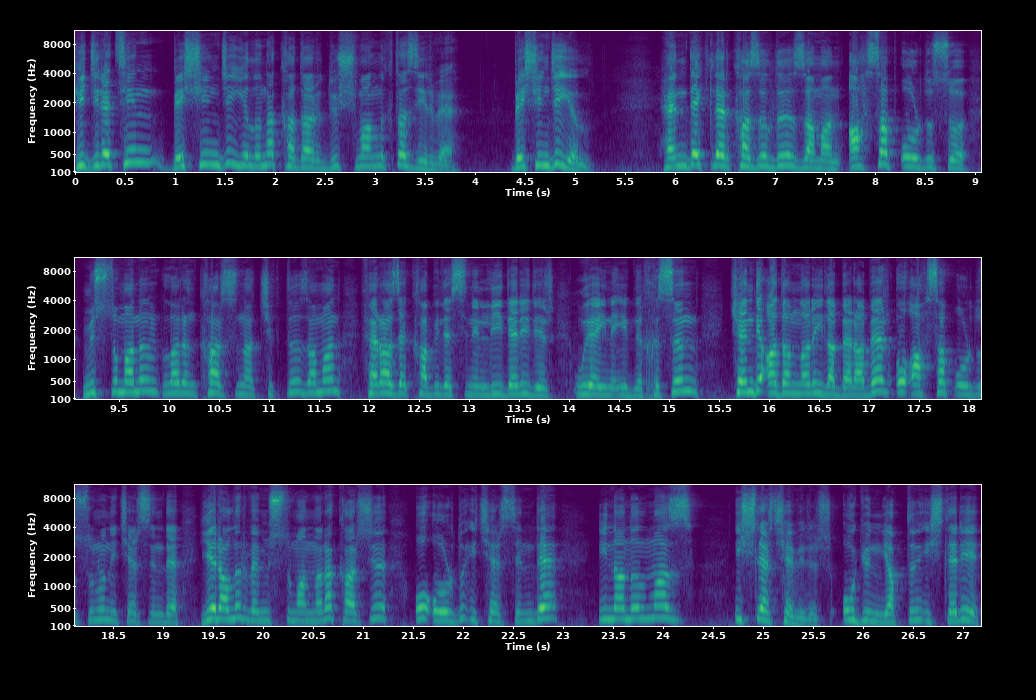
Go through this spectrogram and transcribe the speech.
Hicretin 5. yılına kadar düşmanlıkta zirve. 5. yıl hendekler kazıldığı zaman ahsap ordusu Müslümanların karşısına çıktığı zaman Feraze kabilesinin lideridir Uyeyne İbni Hısın kendi adamlarıyla beraber o ahsap ordusunun içerisinde yer alır ve Müslümanlara karşı o ordu içerisinde inanılmaz işler çevirir. O gün yaptığı işleri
